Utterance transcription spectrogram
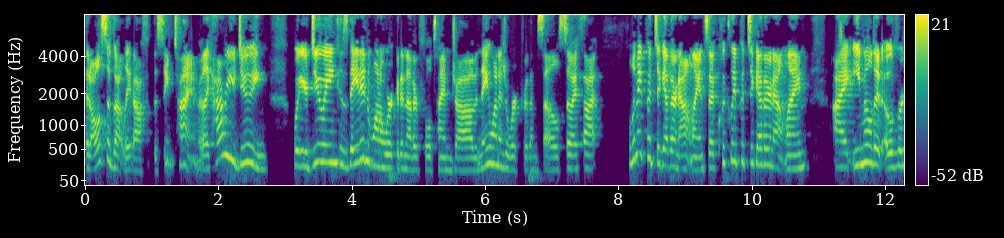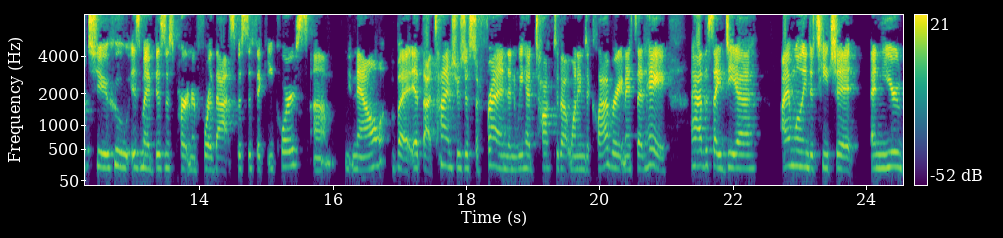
that also got laid off at the same time. They're like, how are you doing what you're doing? Because they didn't want to work at another full time job and they wanted to work for themselves. So I thought, well, let me put together an outline. So I quickly put together an outline I emailed it over to who is my business partner for that specific e course um, now. But at that time, she was just a friend, and we had talked about wanting to collaborate. And I said, Hey, I have this idea. I'm willing to teach it. And you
